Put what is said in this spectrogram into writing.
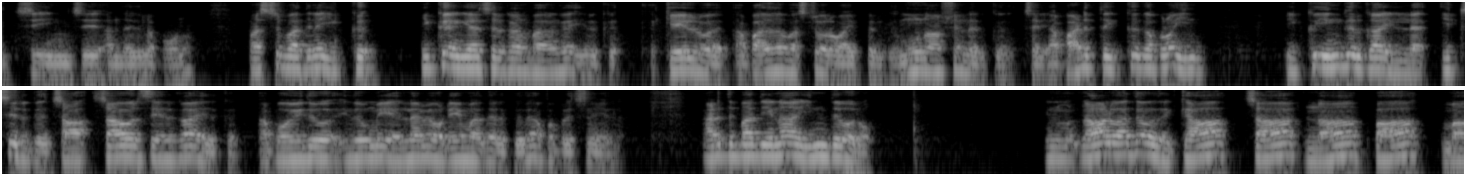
இச்சு இஞ்சு அந்த இதில் போகணும். ஃபர்ஸ்ட் பார்த்தீங்கன்னா இக்கு. இக்கு எங்கேயாச்சும் இருக்கான்னு பாருங்க இருக்கு. கேழ்வர் அப்போ அதுதான் ஃபர்ஸ்ட் ஒரு வாய்ப்பு இருக்குது மூணு ஆப்ஷன்ல இருக்குது சரி அப்போ அடுத்து இக்குக்கு அப்புறம் இன் இக்கு இங்கு இருக்கா? இல்லை. இச்சு இருக்கு. சா சாவரிசை இருக்கா? இருக்கு. அப்போ இது இதுவுமே எல்லாமே ஒரே மாதிரி தான் இருக்குது. அப்போ பிரச்சனை இல்லை. அடுத்து பார்த்தீங்கன்னா இந்து வரும். நாலு வார்த்தை வருது. கா சா நா பா மா.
